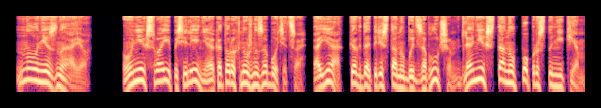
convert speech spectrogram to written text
Ну, не знаю. У них свои поселения, о которых нужно заботиться, а я, когда перестану быть заблудшим, для них стану попросту никем.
